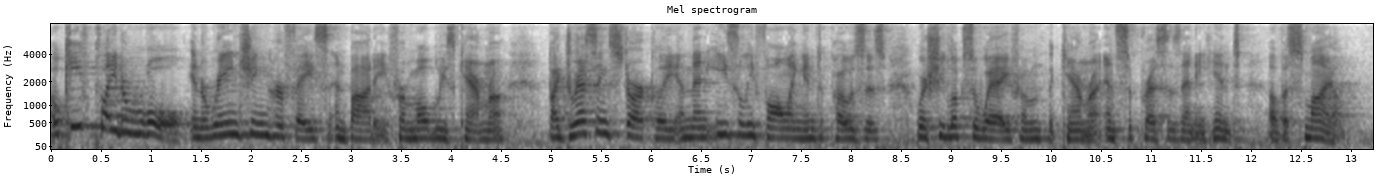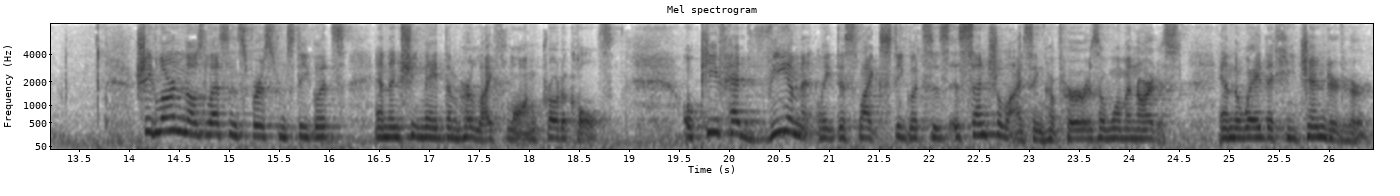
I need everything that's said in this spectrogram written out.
O'Keeffe played a role in arranging her face and body for Mobley's camera by dressing starkly and then easily falling into poses where she looks away from the camera and suppresses any hint of a smile. She learned those lessons first from Stieglitz, and then she made them her lifelong protocols. O'Keeffe had vehemently disliked Stieglitz's essentializing of her as a woman artist and the way that he gendered her.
